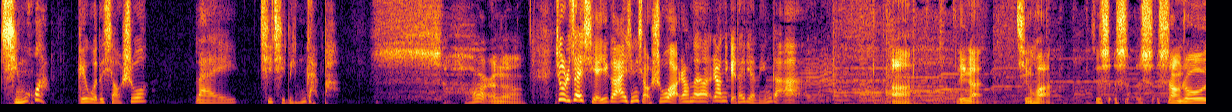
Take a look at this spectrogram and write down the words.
情话，给我的小说来起起灵感吧？啥玩意儿啊？就是在写一个爱情小说，让他让你给他一点灵感。啊，灵感，情话，就是上上上周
